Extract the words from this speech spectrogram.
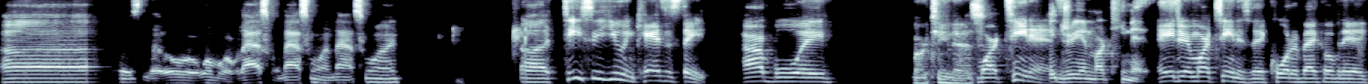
Uh, what's the oh, one more? Last one, last one, last one. Uh, TCU and Kansas State. Our boy Martinez. Martinez, Adrian Martinez. Adrian Martinez, their quarterback over there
